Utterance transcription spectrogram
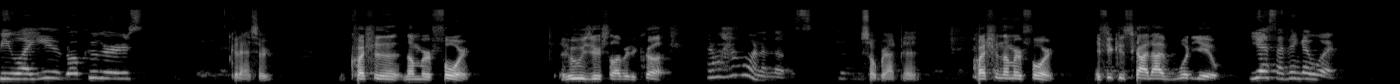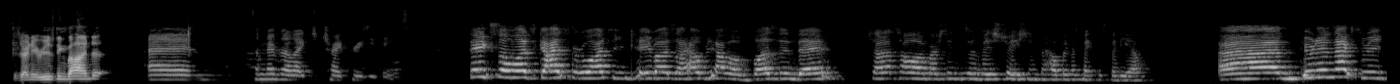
BYU, go Cougars. Good answer. Question number four Who's your celebrity crush? I don't have one of those. So, Brad Pitt. Question number four If you could skydive, would you? Yes, I think I would. Is there any reasoning behind it? Um, sometimes I like to try crazy things. Thanks so much, guys, for watching K-Buzz. I hope you have a buzzing day. Shout out to all of our students and administration for helping us make this video. And tune in next week.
